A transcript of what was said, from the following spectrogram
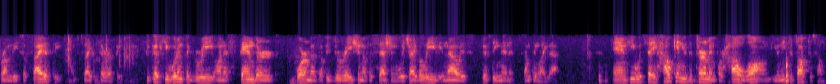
from the Society of Psychotherapy because he wouldn't agree on a standard format of the duration of a session, which I believe now is 50 minutes, something like that. And he would say, how can you determine for how long you need to talk to someone?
